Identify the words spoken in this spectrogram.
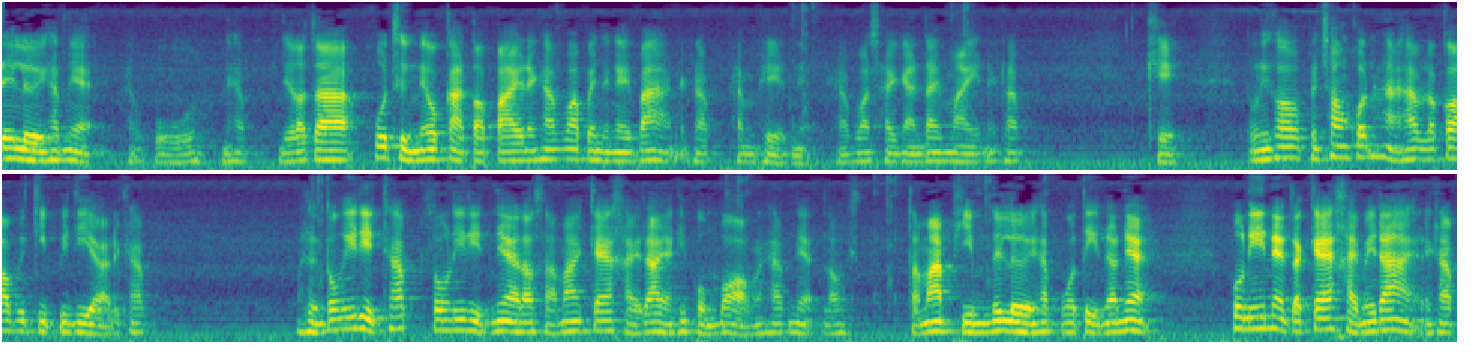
ได้เลยครับเนี่ยโอ้โหนะครับ เดี๋ยวเราจะพูดถึงในโอกาสต่อไปนะครับ ว่าเป็นยังไงบ้างนะครับแทมเพลตเนี่ยครับว่าใช้งานได้ไหมนะครับโอเค ตรงนี้ก็เป็นช่องค้นหาครับ แล้วก็วิกิพีเดียนะครับ มาถึงตรง edit ครับ ตรง edit เนี่ยเราสามารถแก้ไขได้อย่างที่ผมบอกนะครับ เนี่ยเรา สามารถพิมพ์ได้เลยครับปกติแล้วเนี่ยพวกนี้เนี่ยจะแก้ไขไม่ได้นะครับ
